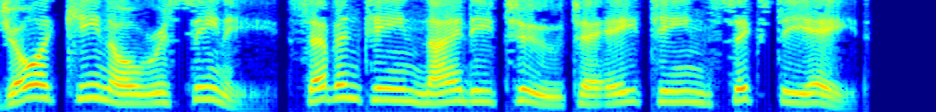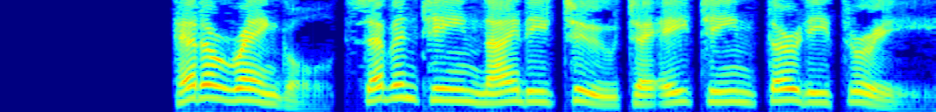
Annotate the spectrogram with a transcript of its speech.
Gioacchino Rossini (1792–1868), Hedda Wrangel (1792–1833),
